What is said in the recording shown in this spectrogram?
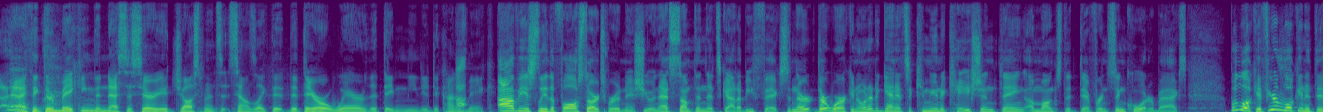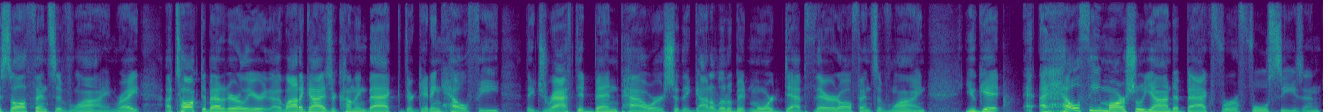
and I think they're making the necessary adjustments. It sounds like that that they are aware that they needed to kind of make. Obviously, the fall starts were an issue, and that's something that's got to be fixed. And they're they're working on it. Again, it's a communication thing amongst the difference in quarterbacks. But look, if you're looking at this offensive line, right? I talked about it earlier. A lot of guys are coming back. They're getting healthy. They drafted Ben Powers, so they got a little bit more depth there at offensive line. You get a healthy Marshall Yanda back for a full season.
